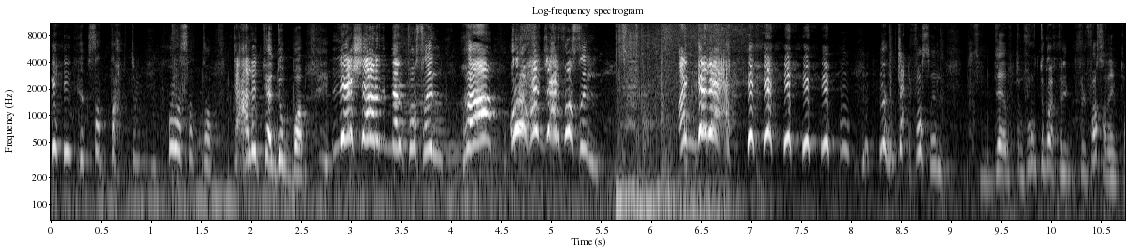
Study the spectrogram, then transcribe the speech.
سطحت. والله سطحت. تعال أنت يا دبة. ليش اردنا الفصل؟ ها؟ روح ارجع الفصل. أنقلع. ارجع الفصل. المفروض تقعد في الفصل أنت.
